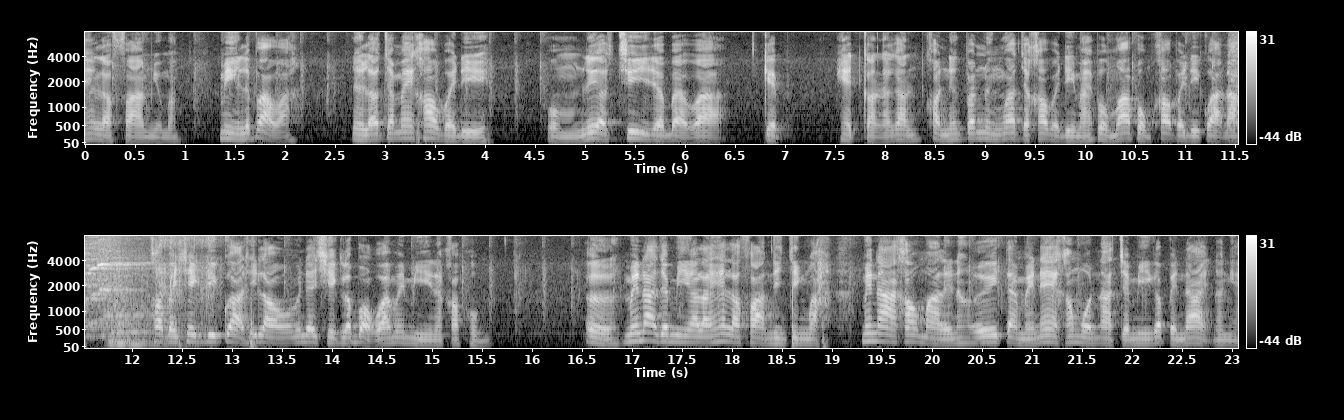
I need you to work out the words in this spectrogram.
ให้เราฟาร์มอยู่มั้งมีหรือเปล่าวะหรือเราจะไม่เข้าไปดี ผมเลือกที่จะแบบว่า เก็บเห็ดก่อนแล้วกัน ขอนึกแป๊บนึงว่าจะเข้าไปดีไหมผมว่าผมเข้าไปดีกว่านะ เข้าไปเช็คดีกว่าที่เราไม่ได้เช็คแล้วบอกว่าไม่มีนะครับผม เออ ไม่น่าจะมีอะไรให้เราฟาร์มจริง ๆ ว่ะ ไม่น่าเข้ามาเลยนะเอ้ย แต่ไม่แน่ข้างบนอาจจะมีก็เป็นได้นั่นไง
